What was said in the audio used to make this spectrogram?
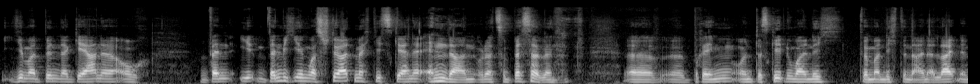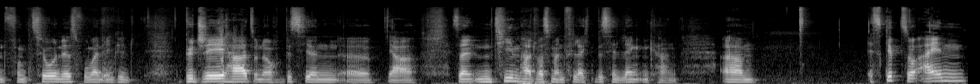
jemand bin, der gerne auch, wenn, wenn mich irgendwas stört, möchte ich es gerne ändern oder zum Besseren äh, äh, bringen. Und das geht nun mal nicht, wenn man nicht in einer leitenden Funktion ist, wo man irgendwie Budget hat und auch ein bisschen, äh, ja, ein Team hat, was man vielleicht ein bisschen lenken kann. Ähm, es gibt so einen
